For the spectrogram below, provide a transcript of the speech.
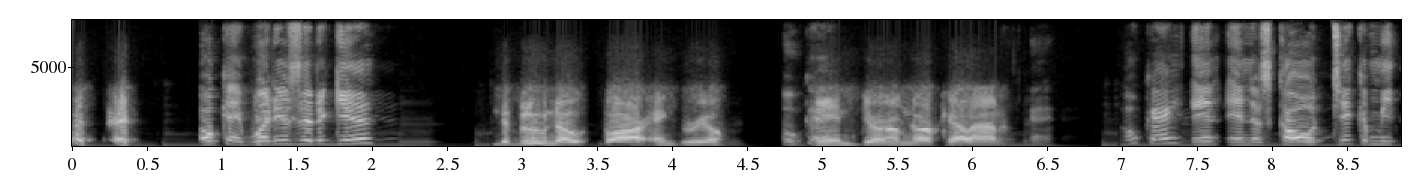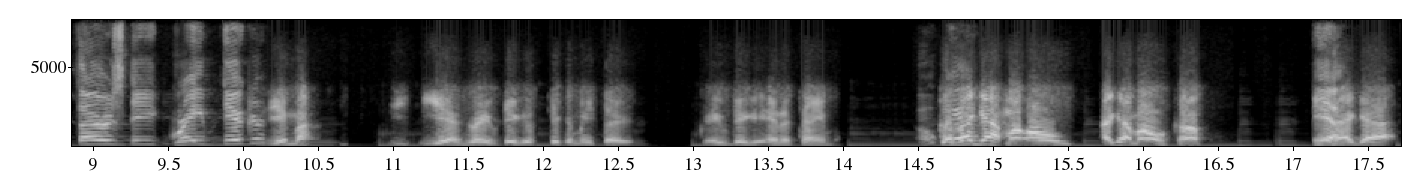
okay, what is it again? The Blue Note Bar and Grill Okay. in Durham, North Carolina. Okay. Okay. And and it's called Tickle Me Thursday, Grave Digger. Yeah, my yeah, Grave Digger's kicking me third. Grave Digger Entertainment. Because I got my own I got my own company. And Yeah. I got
